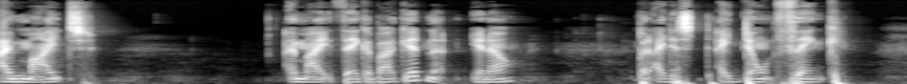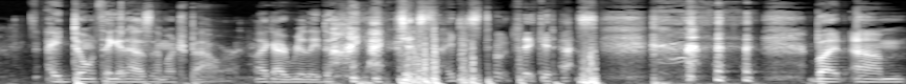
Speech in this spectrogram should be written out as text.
I might I might think about getting it, you know? But I just I don't think I don't think it has that much power. Like I really don't. I just I just don't think it has. but um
